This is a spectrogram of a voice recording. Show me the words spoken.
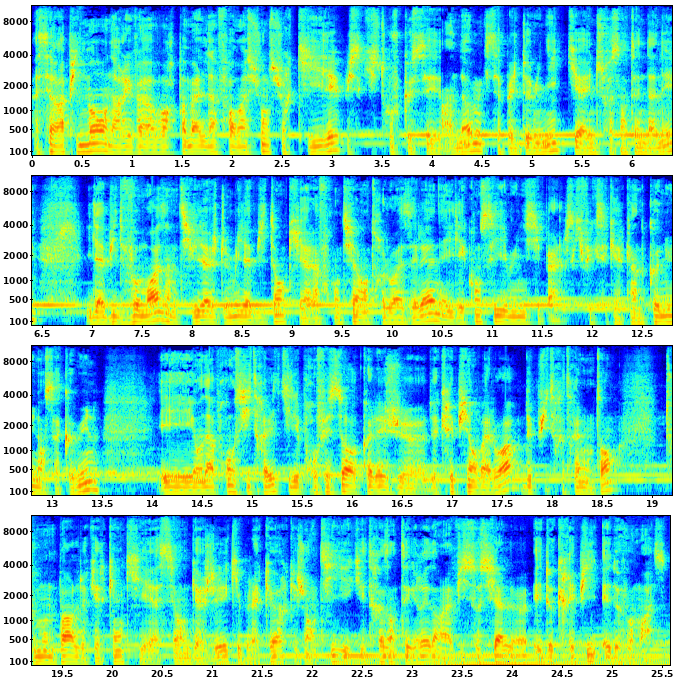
Assez rapidement, on arrive à avoir pas mal d'informations sur qui il est, puisqu'il se trouve que c'est un homme qui s'appelle Dominique, qui a une soixantaine d'années. Il habite Vaumoise, un petit village de 1000 habitants qui est à la frontière entre l'Oise et l'Aisne, et il est conseiller municipal, ce qui fait que c'est quelqu'un de connu dans sa commune. Et on apprend aussi très vite qu'il est professeur au collège de Crépy-en-Valois depuis très très longtemps. Tout le monde parle de quelqu'un qui est assez engagé, qui est blaqueur, qui est gentil et qui est très intégré dans la vie sociale et de Crépy et de Vaumoise.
